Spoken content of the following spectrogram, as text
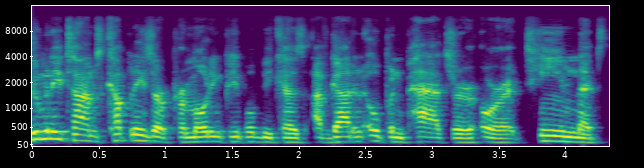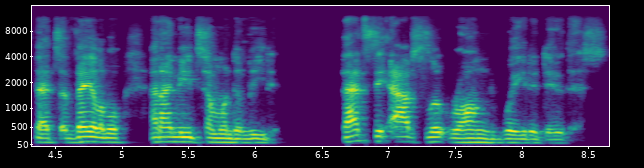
Too many times companies are promoting people because I've got an open patch or, or a team that's, that's available and I need someone to lead it. That's the absolute wrong way to do this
